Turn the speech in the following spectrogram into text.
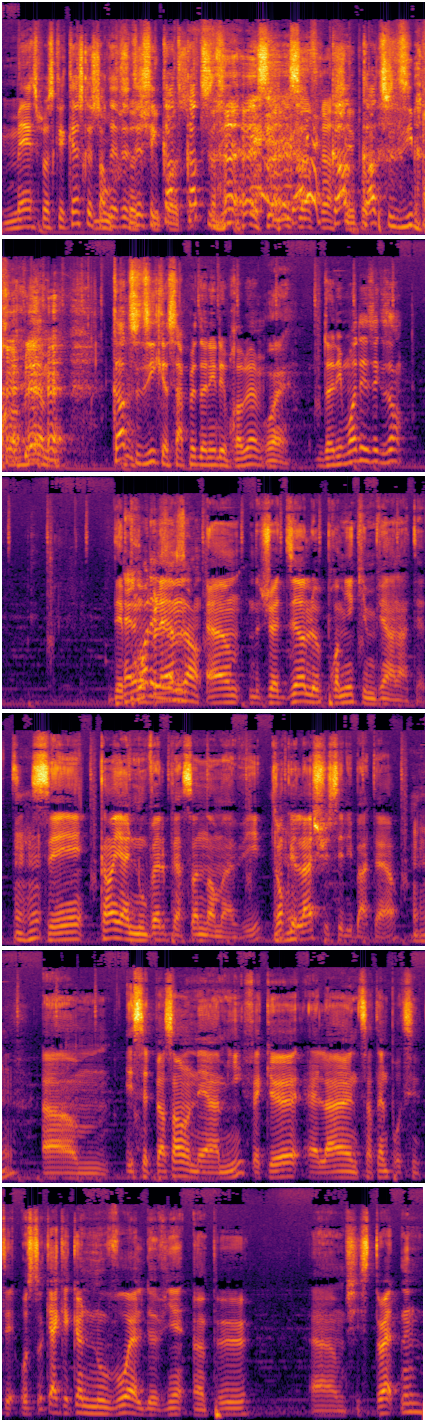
mais c'est parce que qu'est-ce que je suis en train de dire, c'est sais quand, pas, quand tu ça. dis, Ça, ça, frère, je quand, sais pas. quand tu dis problème, quand tu dis que ça peut donner des problèmes, Ouais. donnez-moi des exemples. Des problèmes, euh, je vais te dire le premier qui me vient à la tête. C'est quand il y a une nouvelle personne dans ma vie. Donc là, je suis célibataire. Euh, et cette personne, on est amis, fait que elle a une certaine proximité. Aussitôt qu'il y a quelqu'un de nouveau, elle devient un peu... euh, she's threatened.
